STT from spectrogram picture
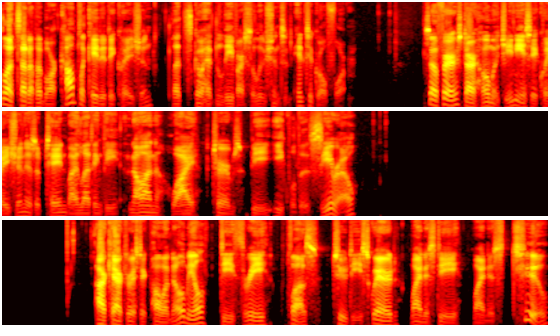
Let's set up a more complicated equation. Let's go ahead and leave our solutions in integral form. So first, our homogeneous equation is obtained by letting the non-y terms be equal to 0. Our characteristic polynomial, d3 plus 2d squared minus d minus 2,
